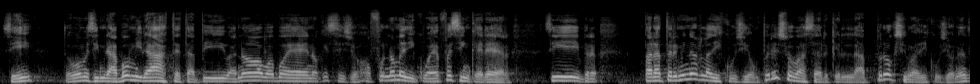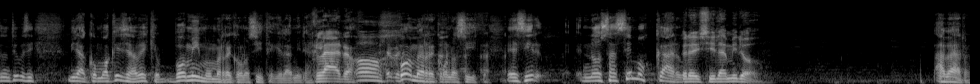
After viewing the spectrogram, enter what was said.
¿sí? Entonces vos me decís, mira, vos miraste a esta piba, no, bueno, qué sé yo, fue- no me di cuenta, fue sin querer, sí, pero para terminar la discusión, pero eso va a hacer que la próxima discusión, dentro de un tiempo, decís, mira, como aquella vez que vos mismo me reconociste que la miraste. Claro. Oh, Vos me reconociste. Es decir, nos hacemos cargo. Pero ¿y si la miró? A ver,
